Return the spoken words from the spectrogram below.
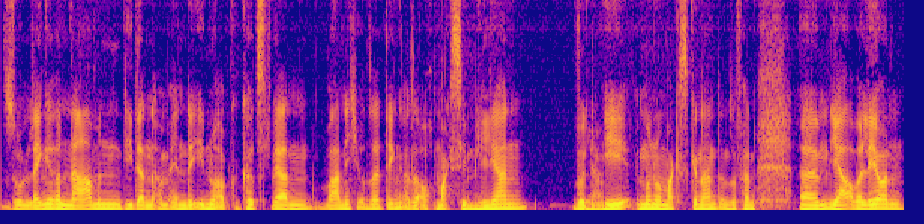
so längere Namen, die dann am Ende eh nur abgekürzt werden, war nicht unser Ding. Also auch Maximilian wird Ja. eh immer nur Max genannt. Insofern, ähm, ja, aber Leon,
